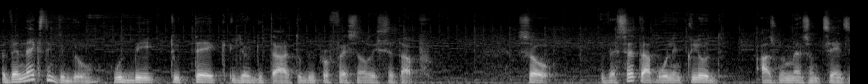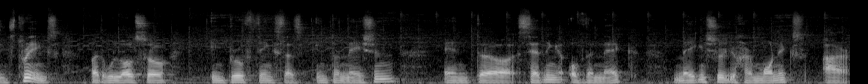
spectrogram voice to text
The next thing to do would be to take your guitar to be professionally set up. So the setup will include, as we mentioned, changing strings, but will also improve things as intonation and uh, setting of the neck, making sure your harmonics are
